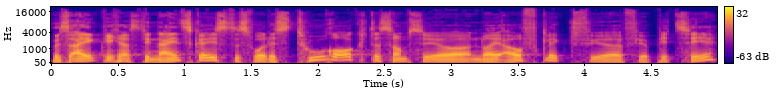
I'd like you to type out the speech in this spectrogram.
was eigentlich aus den 90er ist. Das war das Turok, das haben sie ja neu aufgelegt für, für PC.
